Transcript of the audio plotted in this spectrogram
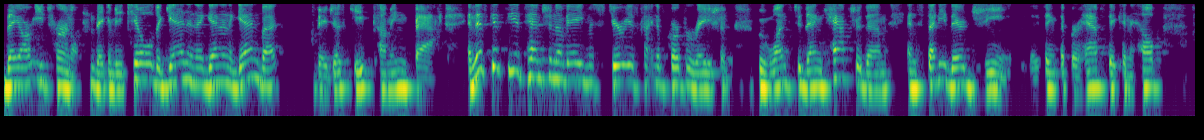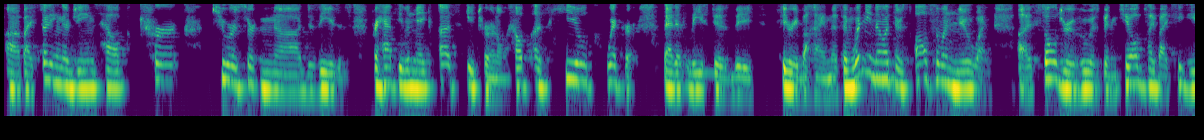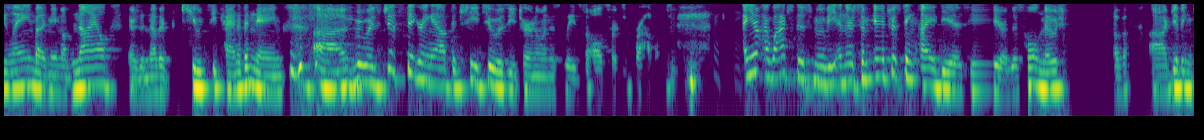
they are eternal. They can be killed again and again and again, but they just keep coming back. And this gets the attention of a mysterious kind of corporation who wants to then capture them and study their genes. They think that perhaps they can help, uh, by studying their genes, help cure, cure certain uh, diseases, perhaps even make us eternal, help us heal quicker. That at least is the theory behind this. And wouldn't you know it, there's also a new one. A soldier who has been killed, played by KiKi Layne by the name of Nile. There's another cutesy kind of a name, uh, who is just figuring out that she too is eternal, and this leads to all sorts of problems. And, you know, I watched this movie, and there's some interesting ideas here. This whole notion of uh, giving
